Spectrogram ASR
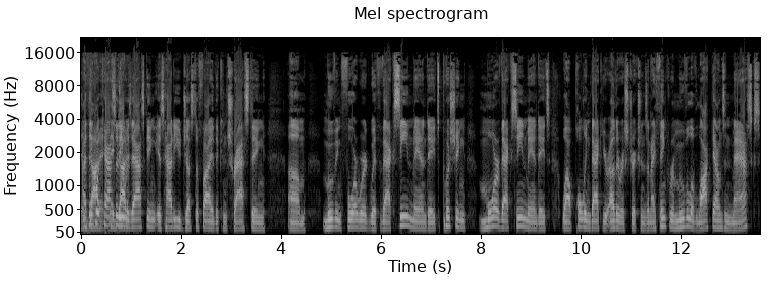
I They've think what it- Cassidy was it. asking is how do you justify the contrasting um, moving forward with vaccine mandates, pushing more vaccine mandates while pulling back your other restrictions. And I think removal of lockdowns and masks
